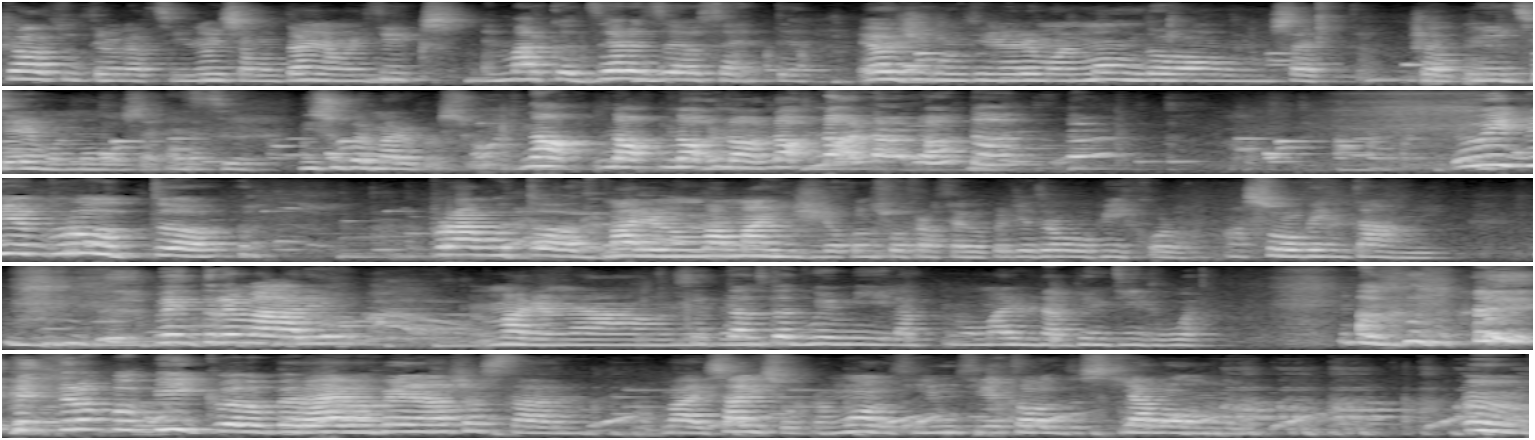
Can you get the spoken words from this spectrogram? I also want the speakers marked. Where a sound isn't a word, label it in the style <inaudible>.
Speaker 1: Ciao a tutti ragazzi, noi siamo DynamiteX
Speaker 2: E Marco 007.
Speaker 1: e oggi continueremo il mondo 7, cioè inizieremo il mondo 7
Speaker 2: Eh sì.
Speaker 1: di Super Mario Bros.
Speaker 2: No, no, no, no, no, no, no, no, no, no. Luigi è brutto. Bravo Todd.
Speaker 1: Mario non va mai in giro con suo fratello perché è troppo piccolo, ha solo 20 anni. <laughs>
Speaker 2: Mentre Mario
Speaker 1: Mario ne ha, ne ha
Speaker 2: 72.000.
Speaker 1: 20 no, Mario ne ha 22. <laughs>
Speaker 2: è troppo piccolo però.
Speaker 1: Eh va bene, lascia stare. Vai, sali sopra, muoviti, inutile Todd, schiavone. Mm.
